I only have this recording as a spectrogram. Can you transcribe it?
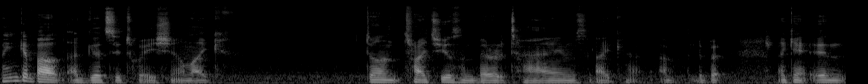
think about a good situation like don't try to use in better times like uh, the like in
